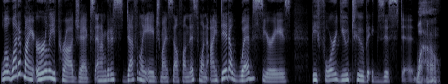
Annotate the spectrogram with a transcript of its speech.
Well, one of my early projects, and I'm going to definitely age myself on this one, I did a web series before YouTube existed. Wow.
